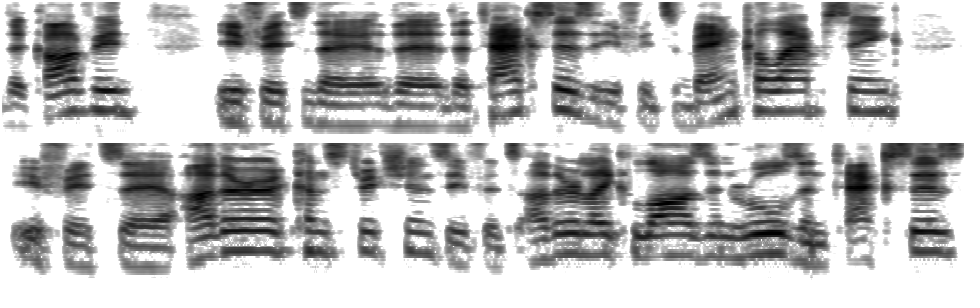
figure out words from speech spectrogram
the COVID, if it's the, the the taxes, if it's bank collapsing, if it's uh, other constrictions, if it's other like laws and rules and taxes,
